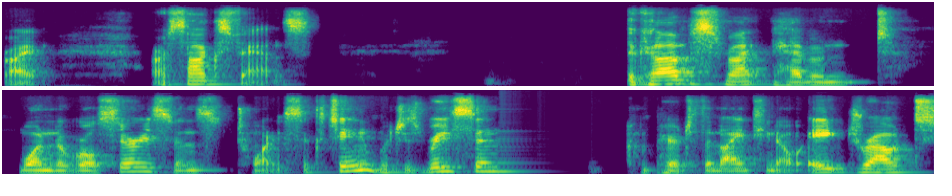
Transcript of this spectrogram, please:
right, are Sox fans. The Cubs, right, haven't won the World Series since 2016, which is recent compared to the 1908 drought.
